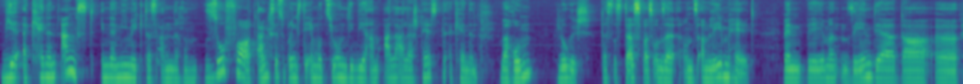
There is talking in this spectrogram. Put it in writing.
Wir erkennen Angst in der Mimik des anderen sofort. Angst ist übrigens die Emotion, die wir am aller, aller schnellsten erkennen. Warum? Logisch. Das ist das, was unser, uns am Leben hält. Wenn wir jemanden sehen, der da äh,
